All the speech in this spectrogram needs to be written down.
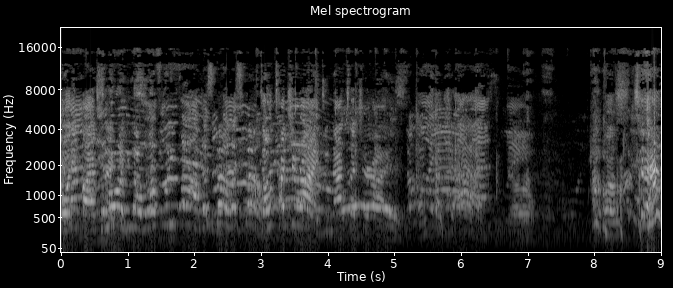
45 Come seconds. you got 145. Let's go, let's go. Don't touch your eyes. Do not touch your eyes. Don't touch your eyes. Well, Stop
